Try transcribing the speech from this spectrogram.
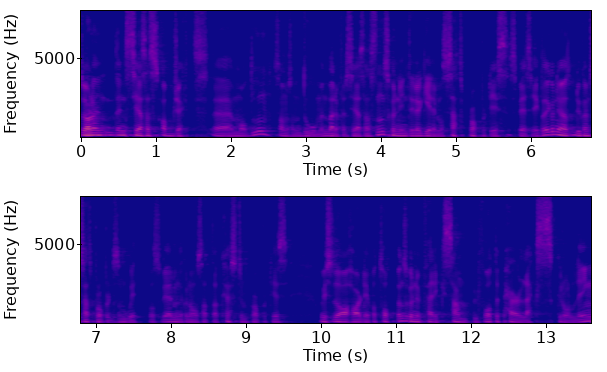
Så du har den, den CSS Object-modellen, samme som domen, bare for CSS-en. Så kan du interagere med å sette properties spesifikt. Du kan du, kan sette properties som width og så videre, men du kan også sette custom properties. Og hvis du da har det på toppen, så kan du f.eks. få til parallax-scrolling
